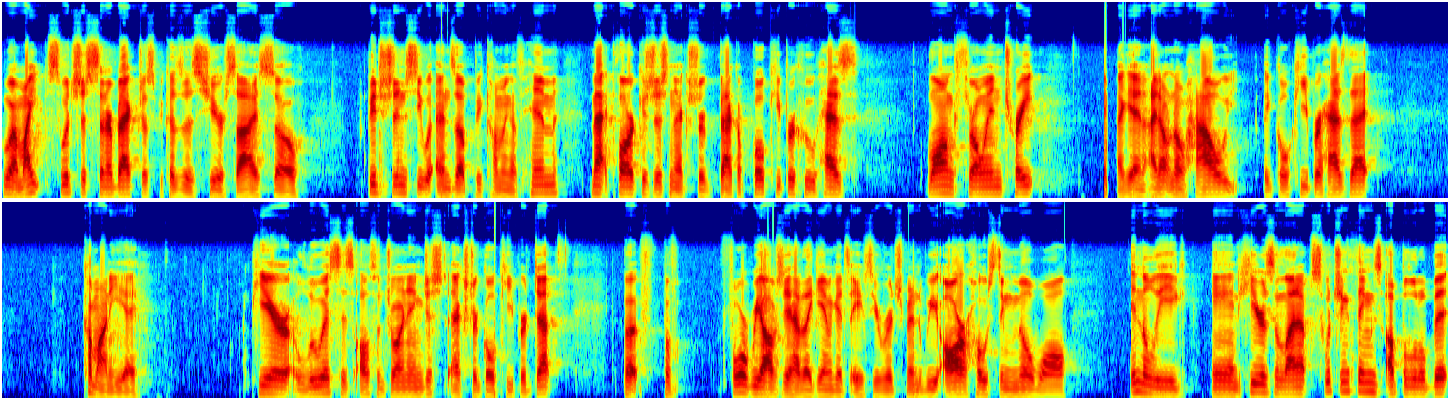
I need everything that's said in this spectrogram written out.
who I might switch to center back just because of his sheer size. So, be interesting to see what ends up becoming of him. Matt Clark is just an extra backup goalkeeper who has long throw-in trait. Again, I don't know how a goalkeeper has that. Come on, EA. Pierre Lewis is also joining, just extra goalkeeper depth. But before we obviously have that game against AFC Richmond, we are hosting Millwall in the league and here's the lineup, switching things up a little bit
